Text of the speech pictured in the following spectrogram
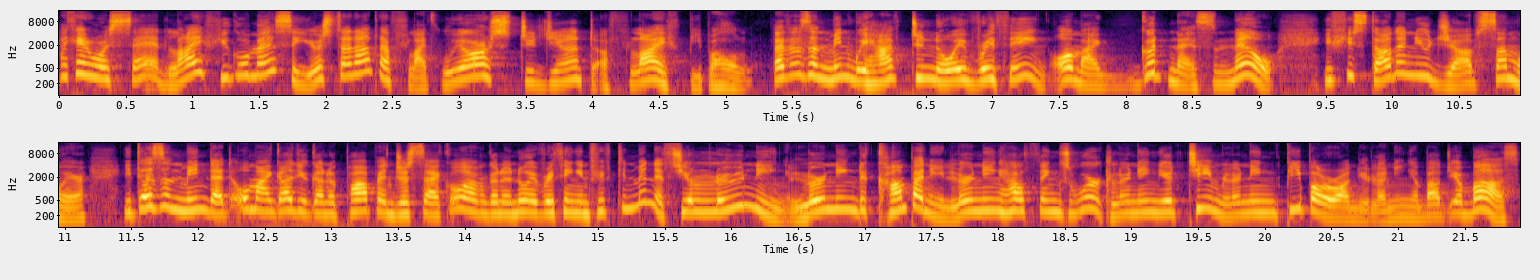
like I always said, life, you go messy. You're student of life. We are student of life, people. That doesn't mean we have to know everything. Oh my goodness, no. If you start a new job somewhere, it doesn't mean that, oh my God, you're going to pop and just like, oh, I'm going to know everything in 15 minutes. You're learning, learning the company, learning how things work, learning your team, learning people around you, learning about your boss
